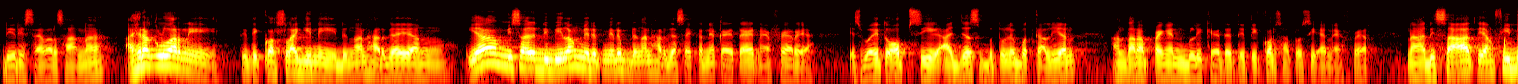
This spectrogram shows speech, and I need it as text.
di reseller sana. Akhirnya keluar nih titik course lagi nih dengan harga yang ya bisa dibilang mirip-mirip dengan harga secondnya kayak TNFR ya. Ya sebenarnya itu opsi aja sebetulnya buat kalian antara pengen beli kayak titik course atau si NFR Nah, di saat yang V2,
